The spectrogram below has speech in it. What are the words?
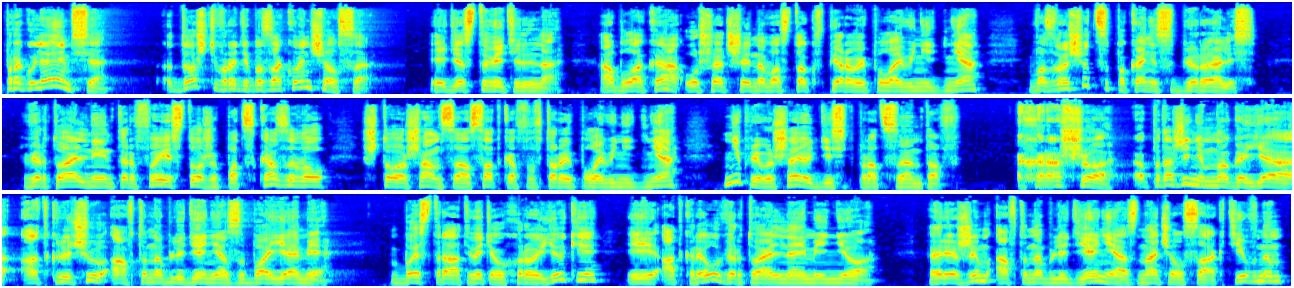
«Прогуляемся? Дождь вроде бы закончился». И действительно, облака, ушедшие на восток в первой половине дня, возвращаться пока не собирались. Виртуальный интерфейс тоже подсказывал, что шансы осадков во второй половине дня не превышают 10%. «Хорошо, подожди немного, я отключу автонаблюдение за боями», быстро ответил Хроюки и открыл виртуальное меню. Режим автонаблюдения значился активным,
